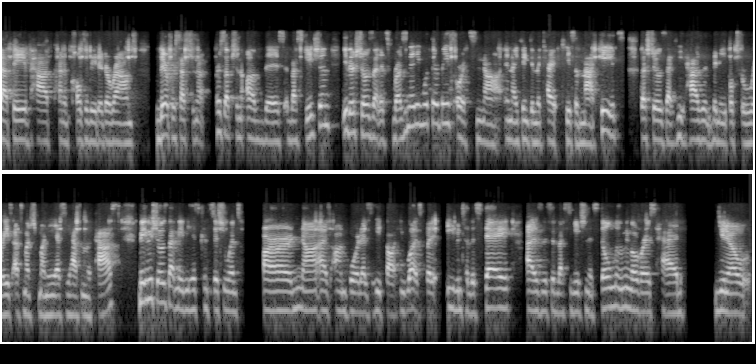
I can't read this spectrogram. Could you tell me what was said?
that they've have kind of cultivated around their perception perception of this investigation either shows that it's resonating with their base or it's not. And i think in the case of matt gaetz that shows that he hasn't been able to raise as much money as he has in the past. Maybe shows that maybe his constituents are not as on board as he thought he was. But even to this day, as this investigation is still looming over his head, you know,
